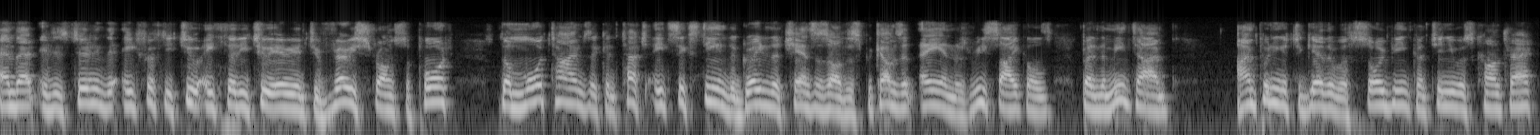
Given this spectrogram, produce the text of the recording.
and that it is turning the 852, 832 area into very strong support. The more times it can touch 816, the greater the chances are this becomes an A and it recycles. But in the meantime, I'm putting it together with soybean continuous contract,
